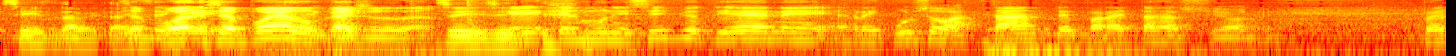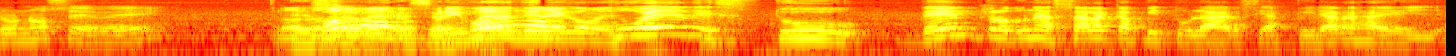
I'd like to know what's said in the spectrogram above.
Sí, David, David. Se puede, se puede educar que- ciudadano. Sí, sí. que, que el municipio tiene recursos bastante para estas acciones, pero no se ve. No, no ¿Cómo- se ve. eso- Primero ¿Cómo tiene que comenzar. puedes tú, dentro de una sala capitular, si aspiraras a ella,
